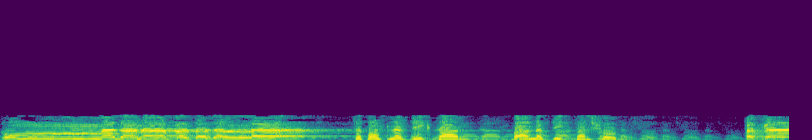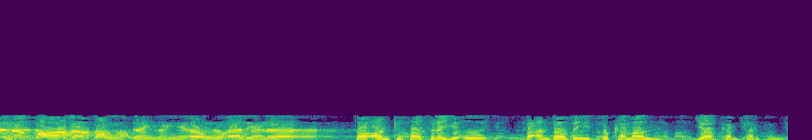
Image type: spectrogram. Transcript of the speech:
ثم دنا فتدلى. سپس نزدیکتر و نزدیکتر شد. فكان قاب قوسين أو أدنى. تا آنکه فاصله أو به اندازه دو کمان یا کمتر بود.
